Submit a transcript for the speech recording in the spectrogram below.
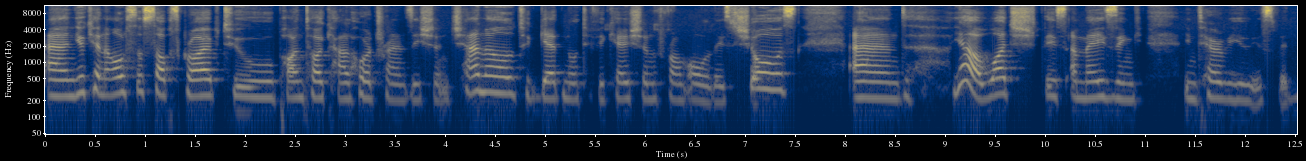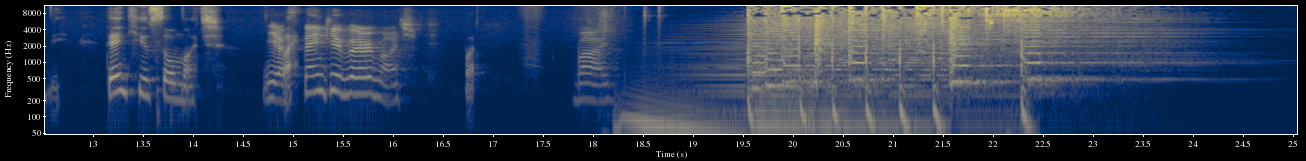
And you can also subscribe to Pantea Kalhor Transition channel to get notification from all these shows. And yeah, watch these amazing interviews with me. Thank you so much. Yes, Bye. thank you very much. Bye.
